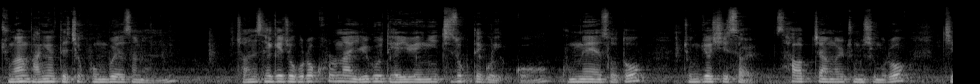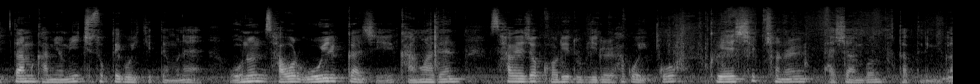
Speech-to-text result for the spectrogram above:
중앙방역대책본부에서는 전 세계적으로 코로나19 대유행이 지속되고 있고 국내에서도 종교시설, 사업장을 중심으로 집단 감염이 지속되고 있기 때문에 오는 4월 5일까지 강화된 사회적 거리두기를 하고 있고 그의 실천을 다시 한번 부탁드립니다.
